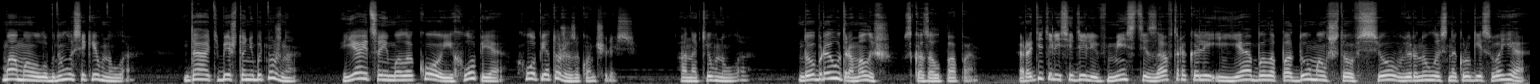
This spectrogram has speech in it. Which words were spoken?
Мама улыбнулась и кивнула. «Да, тебе что-нибудь нужно?» «Яйца и молоко, и хлопья. Хлопья тоже закончились». Она кивнула. «Доброе утро, малыш», — сказал папа. Родители сидели вместе, завтракали, и я было подумал, что все вернулось на круги своя.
